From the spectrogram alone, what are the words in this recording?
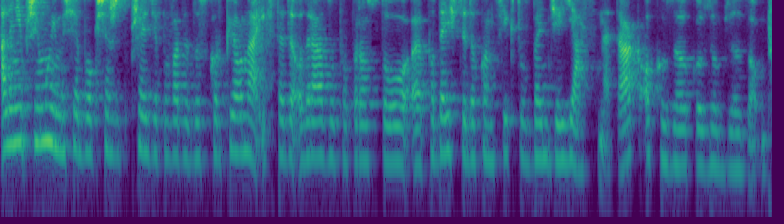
Ale nie przejmujmy się, bo księżyc przejdzie po wadze do skorpiona i wtedy od razu po prostu e, podejście do konfliktów będzie jasne, tak? Oko za oko, ząb za ząb.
